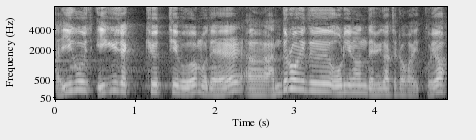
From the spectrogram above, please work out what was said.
자, 이그제큐티브 모델 어, 안드로이드 올인원 대비가 들어가 있고요.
